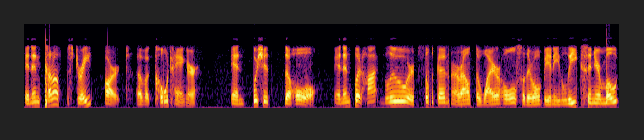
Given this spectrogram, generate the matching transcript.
And then cut off the straight part of a coat hanger and push it the hole and then put hot glue or silicone around the wire hole so there won't be any leaks in your moat.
